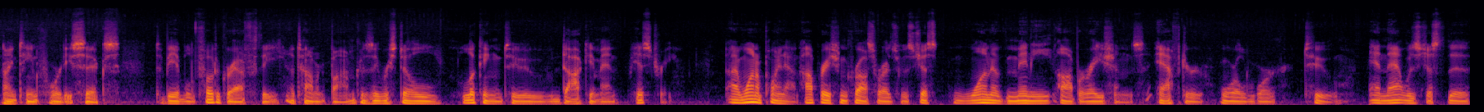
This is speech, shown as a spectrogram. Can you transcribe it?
1946 to be able to photograph the atomic bomb because they were still looking to document history. I want to point out Operation Crossroads was just one of many operations after World War II. And that was just the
